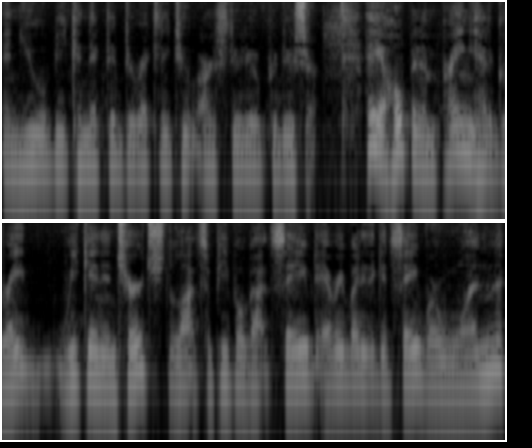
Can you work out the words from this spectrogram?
and you will be connected directly to our studio producer. Hey, I hope and I'm praying you had a great weekend in church. Lots of people got saved. Everybody that gets saved, we're one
